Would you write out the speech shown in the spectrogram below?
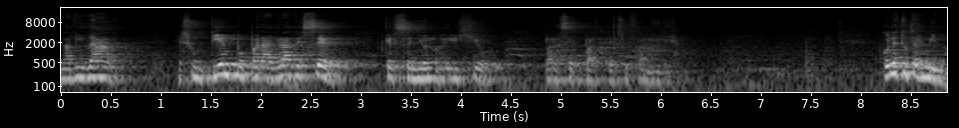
Navidad es un tiempo para agradecer que el Señor nos eligió para ser parte de su familia. Con esto termino.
